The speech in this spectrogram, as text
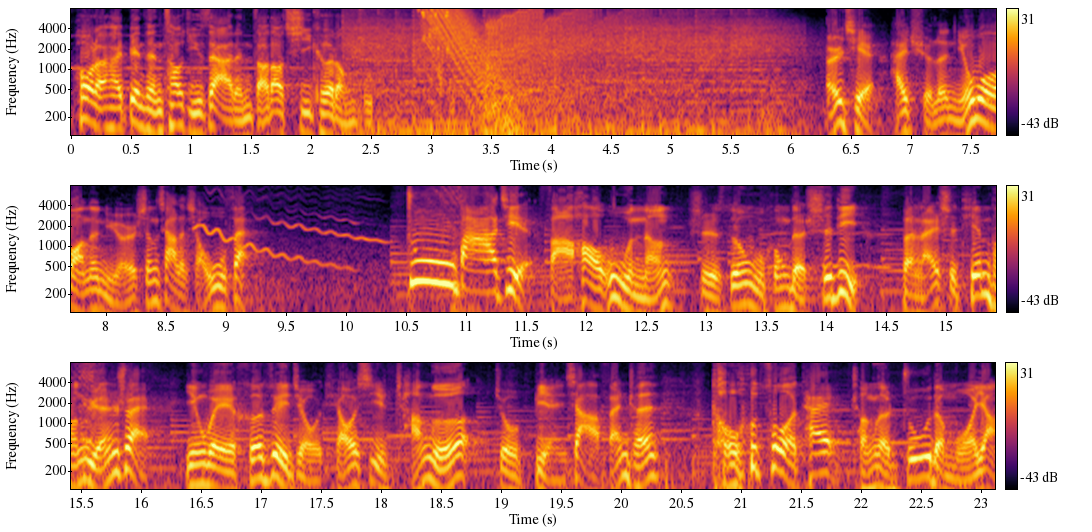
后来还变成超级赛亚人，找到七颗龙珠。而且还娶了牛魔王的女儿，生下了小悟饭。猪八戒法号悟能，是孙悟空的师弟，本来是天蓬元帅，因为喝醉酒调戏嫦娥，就贬下凡尘，投错胎成了猪的模样。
